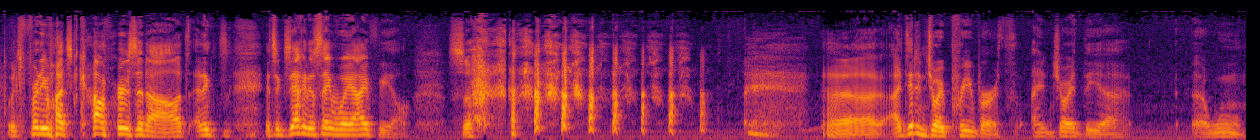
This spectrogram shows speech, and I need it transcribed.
which pretty much covers it all. It's, it's, it's exactly the same way I feel. So uh, I did enjoy pre-birth. I enjoyed the uh, uh, womb.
